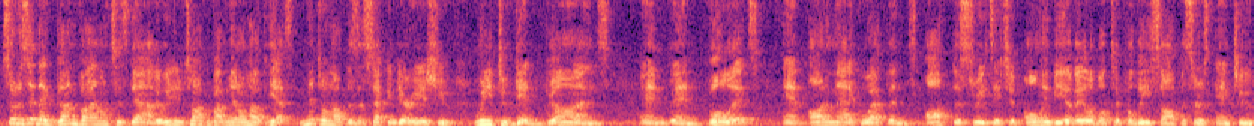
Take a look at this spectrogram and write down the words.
So to say that gun violence is down and we need to talk about mental health, yes, mental health is a secondary issue. We need to get guns and, and bullets and automatic weapons off the streets. They should only be available to police officers and to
